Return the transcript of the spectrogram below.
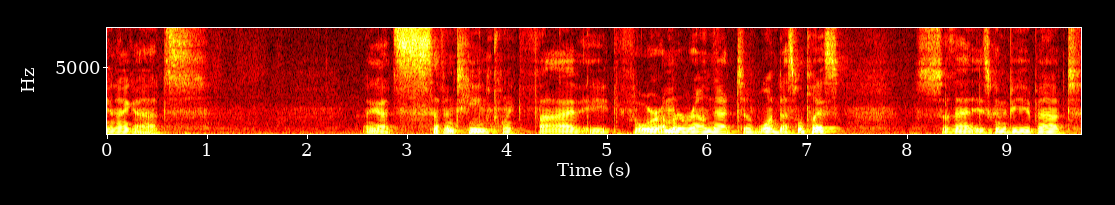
And I got, I got seventeen point five eight four. I'm gonna round that to one decimal place. So that is gonna be about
